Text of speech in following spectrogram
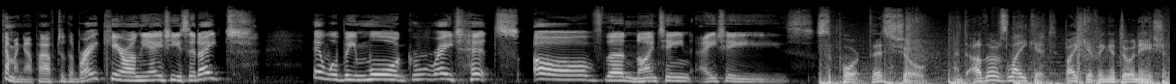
Coming up after the break here on the 80s at 8, it will be more great hits of the 1980s. Support this show and others like it by giving a donation.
